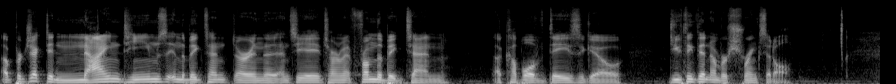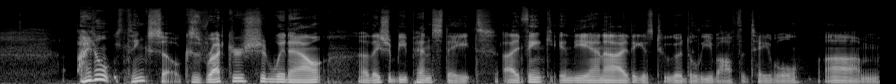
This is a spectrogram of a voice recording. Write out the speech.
A projected nine teams in the Big Ten or in the NCAA tournament from the Big Ten a couple of days ago. Do you think that number shrinks at all? I don't think so because Rutgers should win out. Uh, they should beat Penn State. I think Indiana. I think is too good to leave off the table. Um,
